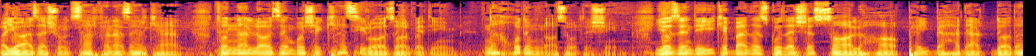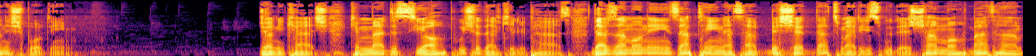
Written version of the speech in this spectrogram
و یا ازشون صرف نظر کرد تا نه لازم باشه کسی رو آزار بدیم نه خودمون آزردشیم یا زندگی که بعد از گذشت سالها پی به هدر دادنش بردیم. جانی کش که مرد سیاه پوش در کلیپ هست. در زمان این ضبط این اثر به شدت مریض بوده. چند ماه بعد هم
